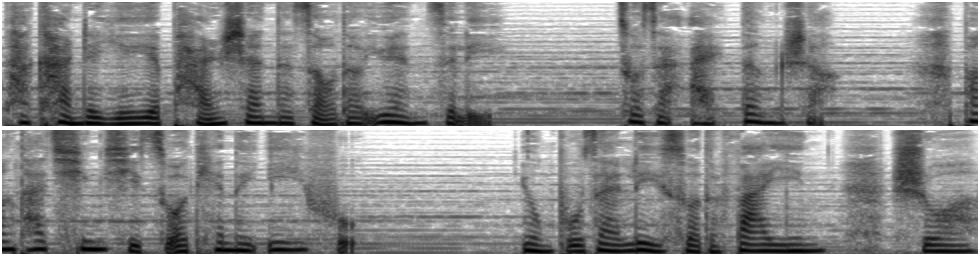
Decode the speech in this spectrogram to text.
他看着爷爷蹒跚的走到院子里，坐在矮凳上，帮他清洗昨天的衣服，用不再利索的发音说：“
